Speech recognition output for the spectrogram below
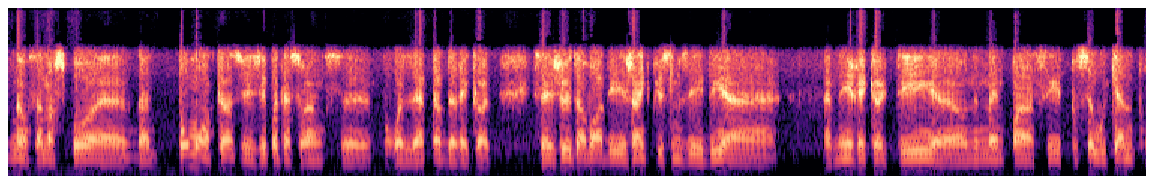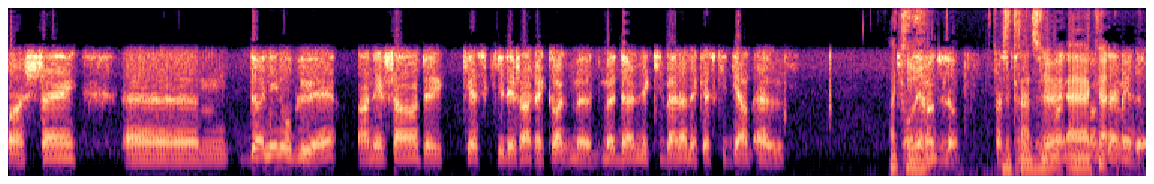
Non, ça marche pas. Euh, dans- pour mon cas, j'ai j'ai pas d'assurance euh, pour la perte de récolte. C'est juste d'avoir des gens qui puissent nous aider à, à venir récolter. On a même pensé pour ce week-end prochain donner nos bleuets en échange de qu'est-ce que les gens récoltent, me, me donnent l'équivalent de qu'est-ce qu'ils gardent à eux. On est rendu là. Parce que rendu là. Euh, main-d'œuvre.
